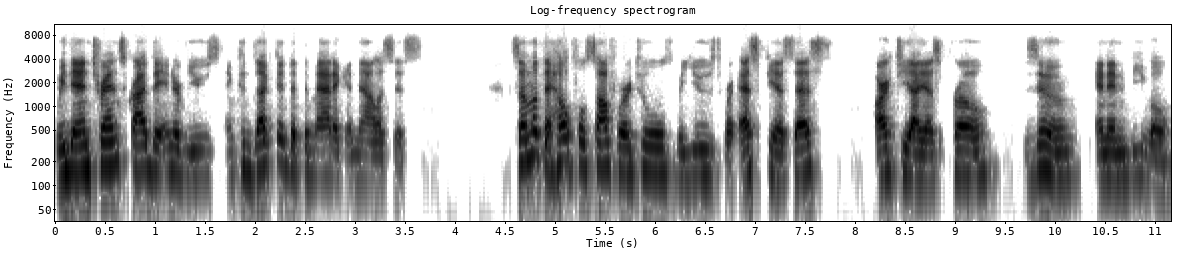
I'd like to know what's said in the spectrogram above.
We then transcribed the interviews and conducted the thematic analysis. Some of the helpful software tools we used were SPSS, ArcGIS Pro, Zoom, and NVivo.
